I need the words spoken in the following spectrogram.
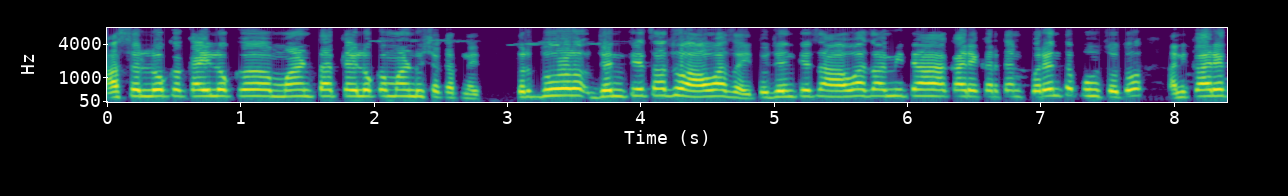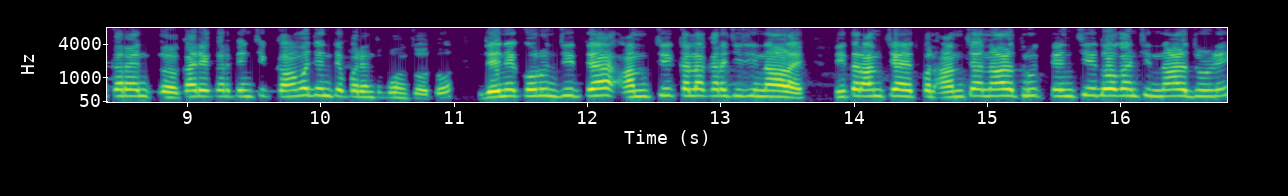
असं लोक काही लोक मांडतात काही लोक मांडू शकत नाहीत. तर जो जनतेचा जो आवाज आहे तो जनतेचा आवाज आम्ही त्या कार्यकर्त्यांपर्यंत पोहोचवतो आणि कार्यकर्त्यां कार्यकर्त्यांची कामं जनतेपर्यंत पोहोचवतो. जेणेकरून जी त्या आमची कलाकाराची जी नाळ आहे ती तर आमची आहेत पण आमच्या नाळ थ्रू त्यांची दोघांची नाळ जुळली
